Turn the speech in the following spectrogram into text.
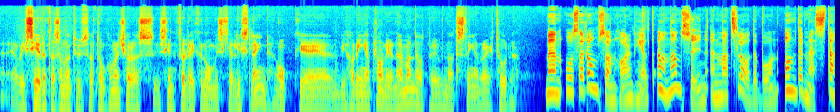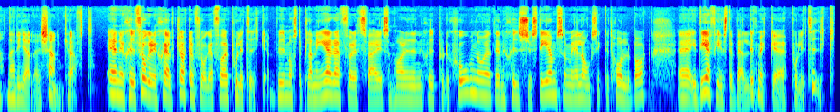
Ja, vi ser detta som naturligtvis att de kommer att köras i sin fulla ekonomiska livslängd och eh, vi har inga planer i den här mandatperioden att stänga reaktorer. Men Åsa Romson har en helt annan syn än Mats Ladeborn om det mesta när det gäller kärnkraft. Energifrågor är självklart en fråga för politiken. Vi måste planera för ett Sverige som har en energiproduktion och ett energisystem som är långsiktigt hållbart. Eh, I det finns det väldigt mycket politik.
